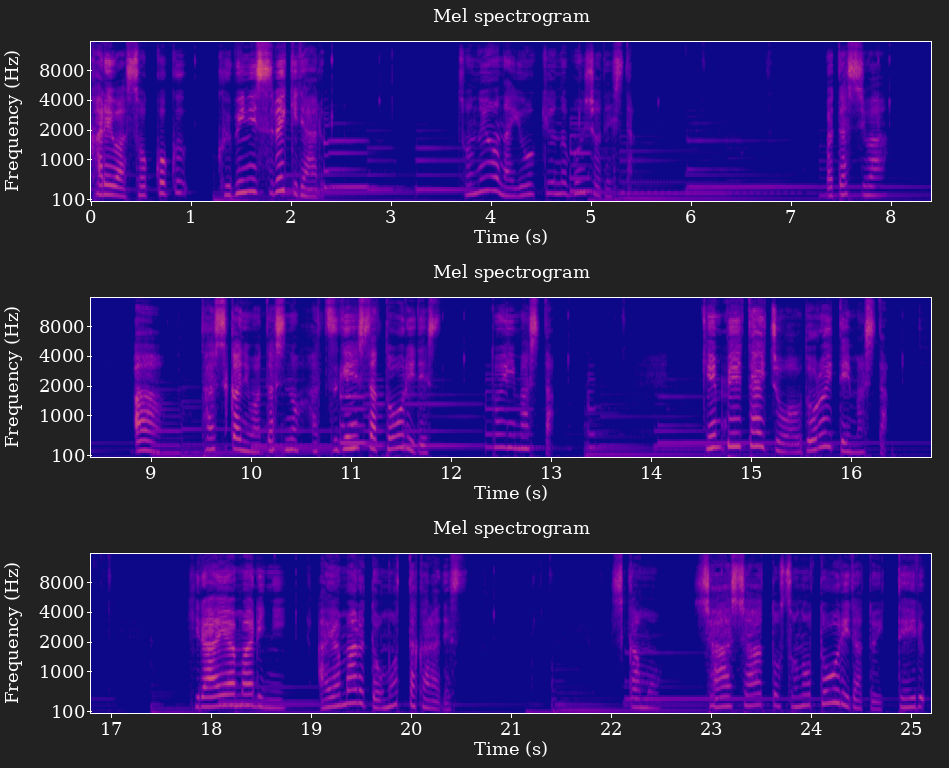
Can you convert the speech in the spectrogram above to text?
彼は即刻クビにすべきである。そのような要求の文書でした。私は「ああ確かに私の発言した通りです」と言いました。憲兵隊長は驚いていました。平誤りに謝ると思ったからです。しかもシャーシャーとその通りだと言っている。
